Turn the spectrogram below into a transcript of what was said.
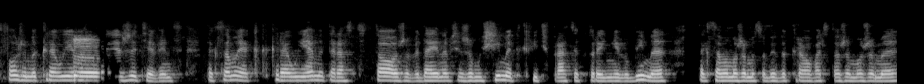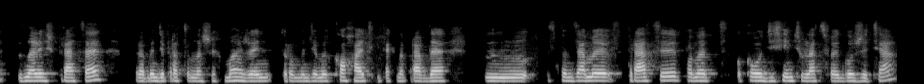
tworzymy, kreujemy mm. swoje życie, więc tak samo jak kreujemy teraz to, że wydaje nam się, że musimy tkwić w pracy, której nie lubimy, tak samo możemy sobie wykreować to, że możemy znaleźć pracę, która będzie pracą naszych marzeń, którą będziemy kochać i tak naprawdę mm, spędzamy w pracy ponad około 10 lat swojego życia.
